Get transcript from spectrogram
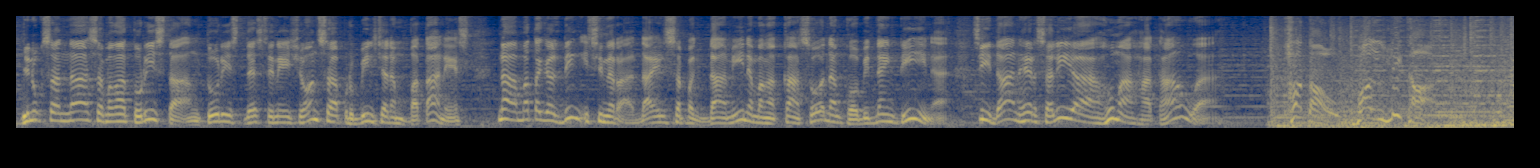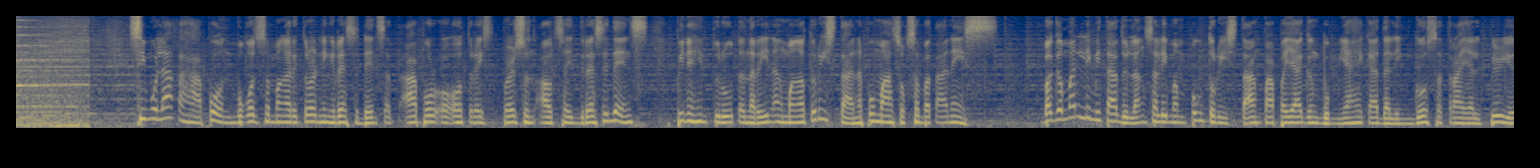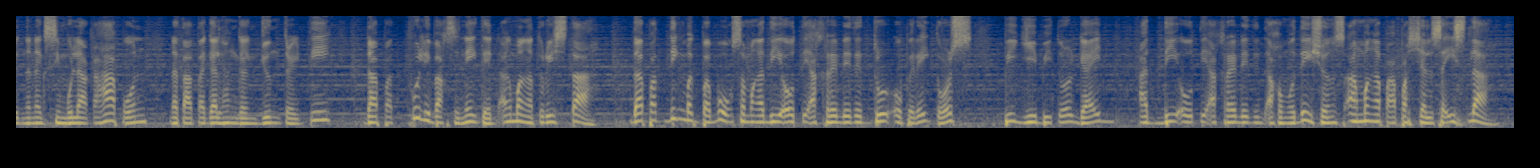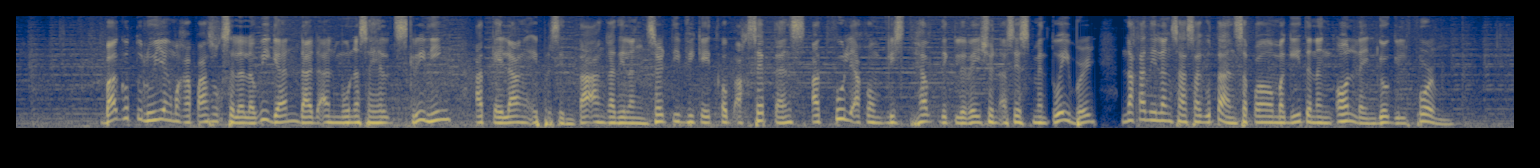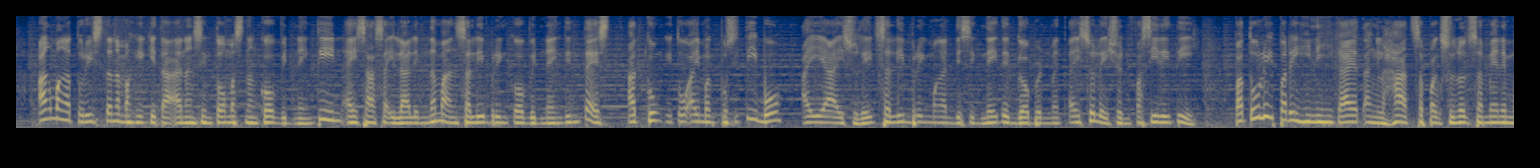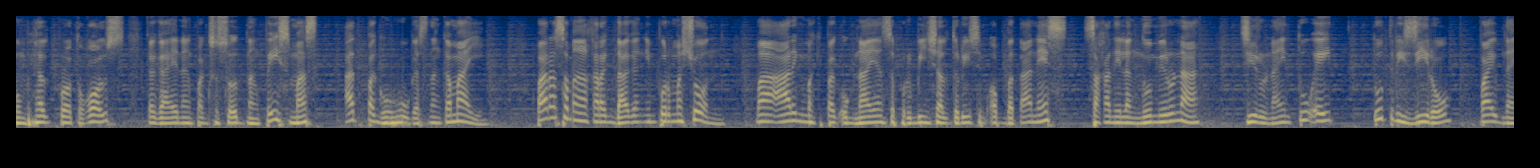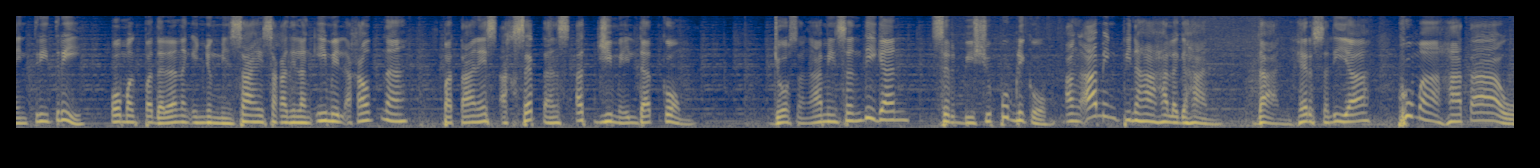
Binuksan na sa mga turista ang tourist destination sa probinsya ng Batanes na matagal ding isinara dahil sa pagdami ng mga kaso ng COVID-19. Si Dan Hersalia humahataw. Hataw Balita. Simula kahapon, bukod sa mga returning residents at APOR o authorized person outside residence, pinahintulutan na rin ang mga turista na pumasok sa Batanes. Bagaman limitado lang sa 50 turista ang papayagang bumiyahe kada linggo sa trial period na nagsimula kahapon na tatagal hanggang June 30, dapat fully vaccinated ang mga turista. Dapat ding magpabook sa mga DOT accredited tour operators, PGB tour guide at DOT accredited accommodations ang mga papasyal sa isla. Bago tuluyang makapasok sa lalawigan, dadaan muna sa health screening at kailangang ipresenta ang kanilang Certificate of Acceptance at Fully Accomplished Health Declaration Assessment Waiver na kanilang sasagutan sa pamamagitan ng online Google Form. Ang mga turista na makikitaan ng sintomas ng COVID-19 ay sasailalim naman sa libreng COVID-19 test at kung ito ay magpositibo ay i-isolate sa libreng mga designated government isolation facility. Patuloy pa rin hinihikayat ang lahat sa pagsunod sa minimum health protocols kagaya ng pagsusuot ng face mask at paghuhugas ng kamay. Para sa mga karagdagang impormasyon, maaaring makipag-ugnayan sa Provincial Tourism of Batanes sa kanilang numero na 0928-230-5933 o magpadala ng inyong mensahe sa kanilang email account na batanesacceptance at gmail.com. Diyos ang aming sandigan, serbisyo publiko ang aming pinahahalagahan. Dan Hersalia, humahataw!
